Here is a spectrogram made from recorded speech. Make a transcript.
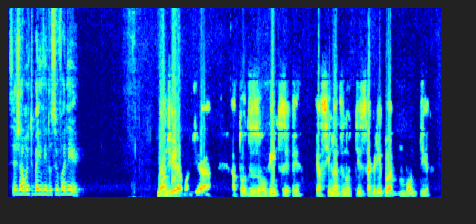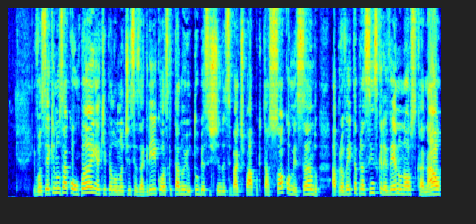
Seja muito bem-vindo, Silvanir. Bom dia, bom dia a todos os ouvintes e e assinantes Notícias Agrícola, um bom dia. E você que nos acompanha aqui pelo Notícias Agrícolas, que está no YouTube assistindo esse bate-papo que está só começando, aproveita para se inscrever no nosso canal,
